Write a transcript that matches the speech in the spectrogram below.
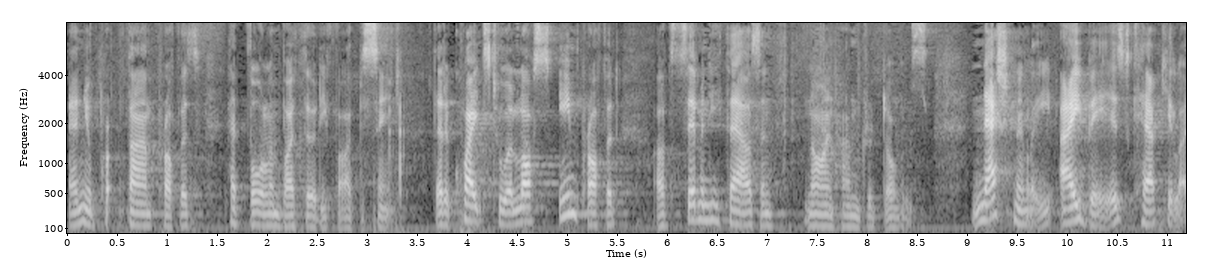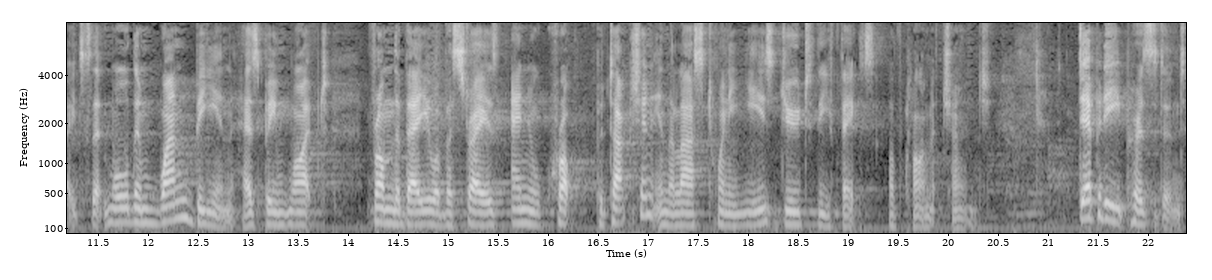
annual pro farm profits have fallen by 35 per cent. That equates to a loss in profit of $70,900. Nationally, ABARES calculates that more than 1 billion has been wiped from the value of Australia's annual crop production in the last 20 years due to the effects of climate change. Deputy President,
